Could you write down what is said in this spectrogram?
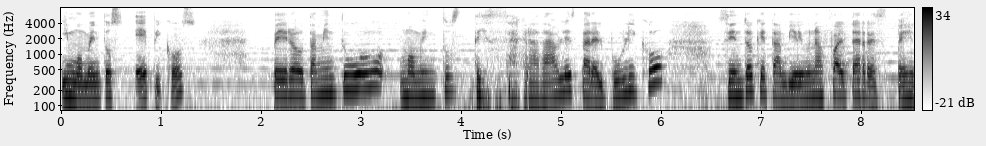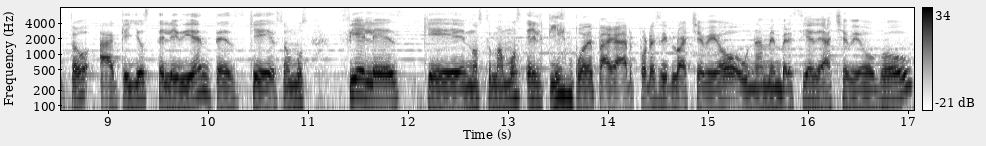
y momentos épicos, pero también tuvo momentos desagradables para el público. Siento que también una falta de respeto a aquellos televidentes que somos fieles, que nos tomamos el tiempo de pagar, por decirlo, HBO, una membresía de HBO Go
